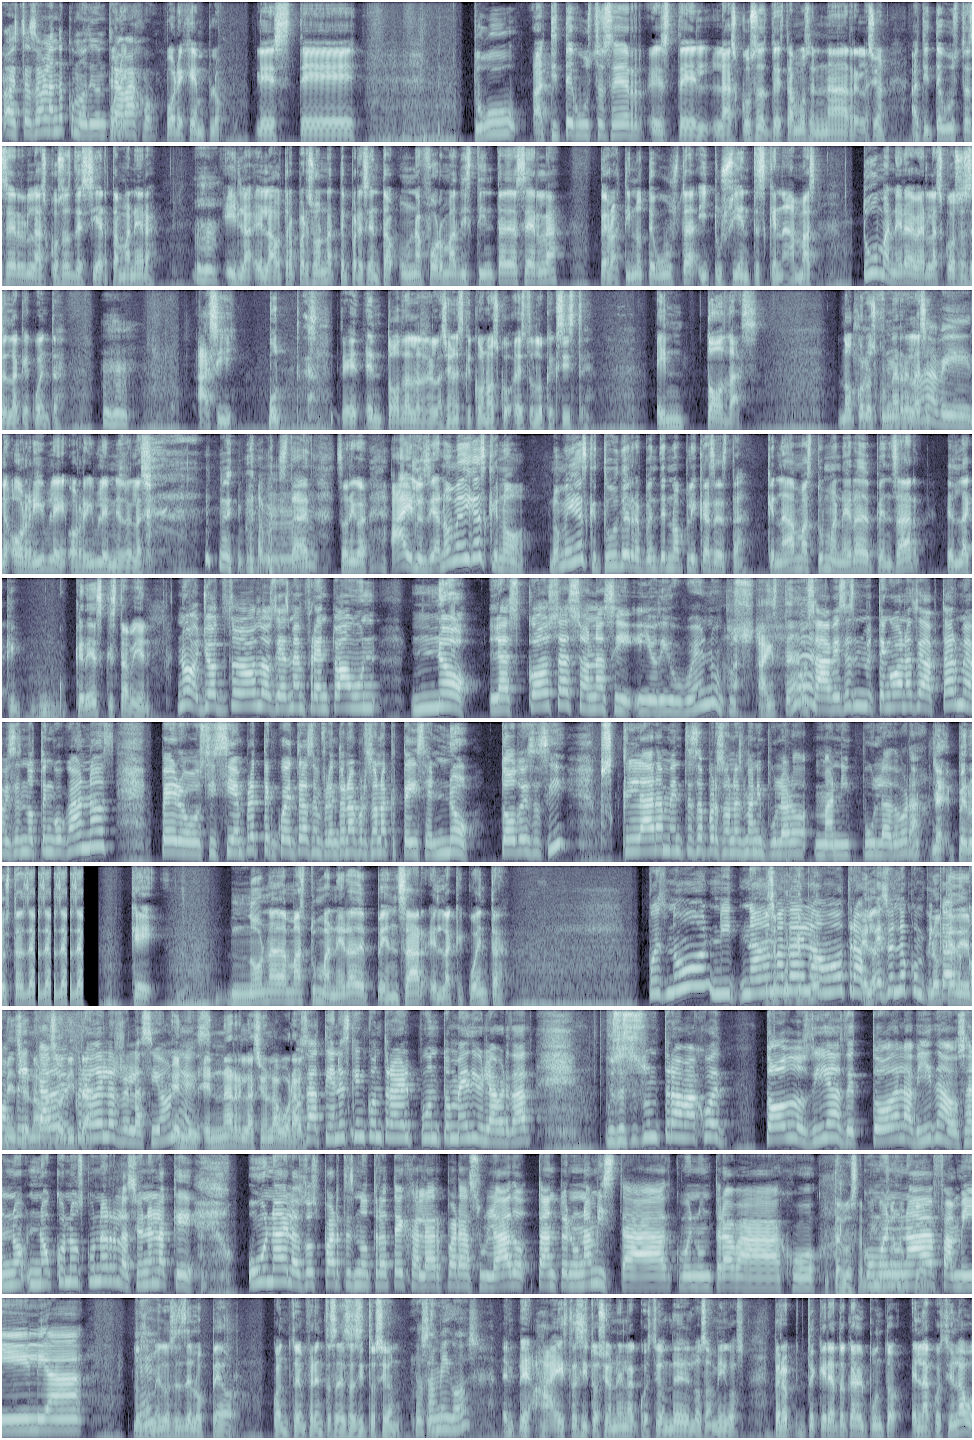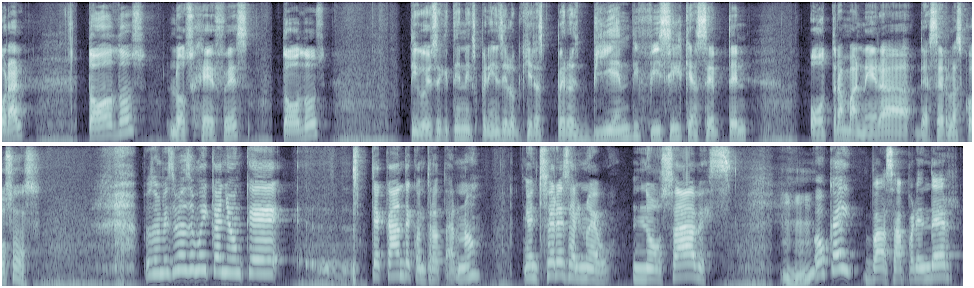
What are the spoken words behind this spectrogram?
Estás hablando como de un trabajo. Por ejemplo, este. Tú, a ti te gusta hacer este, las cosas, estamos en una relación, a ti te gusta hacer las cosas de cierta manera. Y la, otra persona te presenta una forma distinta de hacerla, pero a ti no te gusta y tú sientes que nada más tu manera de ver las cosas es la que cuenta. Así. en todas las relaciones que conozco, esto es lo que existe. En todas. No conozco una relación. Horrible, horrible mis relaciones. amistades son igual. Ay, Lucía, no me digas que no. No me digas que tú de repente no aplicas esta, que nada más tu manera de pensar es la que crees que está bien. No, yo todos los días me enfrento a un no, las cosas son así. Y yo digo, bueno, pues. Ahí está. O sea, a veces tengo ganas de adaptarme, a veces no tengo ganas, pero si siempre te encuentras enfrente a una persona que te dice no, todo es así, pues claramente esa persona es manipulado- manipuladora. Eh, pero estás de, de- de- que no nada más tu manera de pensar es la que cuenta. Pues no, ni nada más la de la otra. el- Eso es lo lo complicado, que mencionabas complicado yo ahorita. creo de las relaciones. En, en una relación laboral. O sea, tienes que encontrar el punto medio y la verdad, pues eso es un trabajo de todos los días, de toda la vida. O sea, no, no conozco una relación en la que una de las dos partes no trate de jalar para su lado, tanto en una amistad como en un trabajo, como en lo una familia. Los ¿Qué? amigos es de lo peor cuando te enfrentas a esa situación. Los amigos. Eh, Ajá, esta situación en la cuestión de los amigos. Pero te quería tocar el punto. En la cuestión laboral, todos los jefes, todos, digo, yo sé que tienen experiencia y lo que quieras, pero es bien difícil que acepten otra manera de hacer las cosas. Pues a mí se me hace muy cañón que eh, te acaban de contratar, ¿no? Entonces eres el nuevo, no sabes. Ok, vas a aprender.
